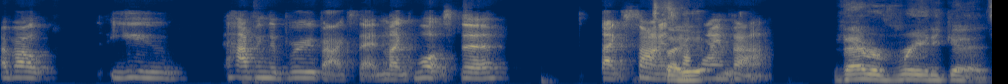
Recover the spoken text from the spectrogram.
about you having the brew bags then? Like what's the like science So- behind that? they're a really good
